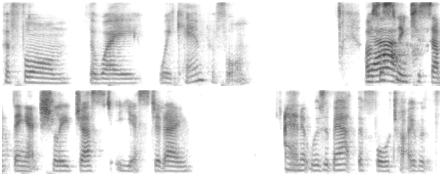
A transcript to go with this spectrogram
perform the way we can perform. I was yeah. listening to something actually just yesterday, and it was about the four types.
